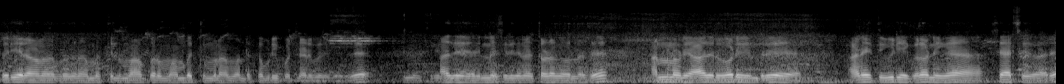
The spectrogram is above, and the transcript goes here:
பெரிய ராமநாதபுரம் கிராமத்தில் மாபெரும் ஐம்பத்தி மூணாம் ஆண்டு கபடி போட்டி நடைபெறுகிறது. அது இன்னும் சிறிது நேரம் தொடங்க உள்ளது. அண்ணனுடைய ஆதரவோடு இன்று அனைத்து வீடியோக்களும் நீங்கள் ஷேர் செய்வார்.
